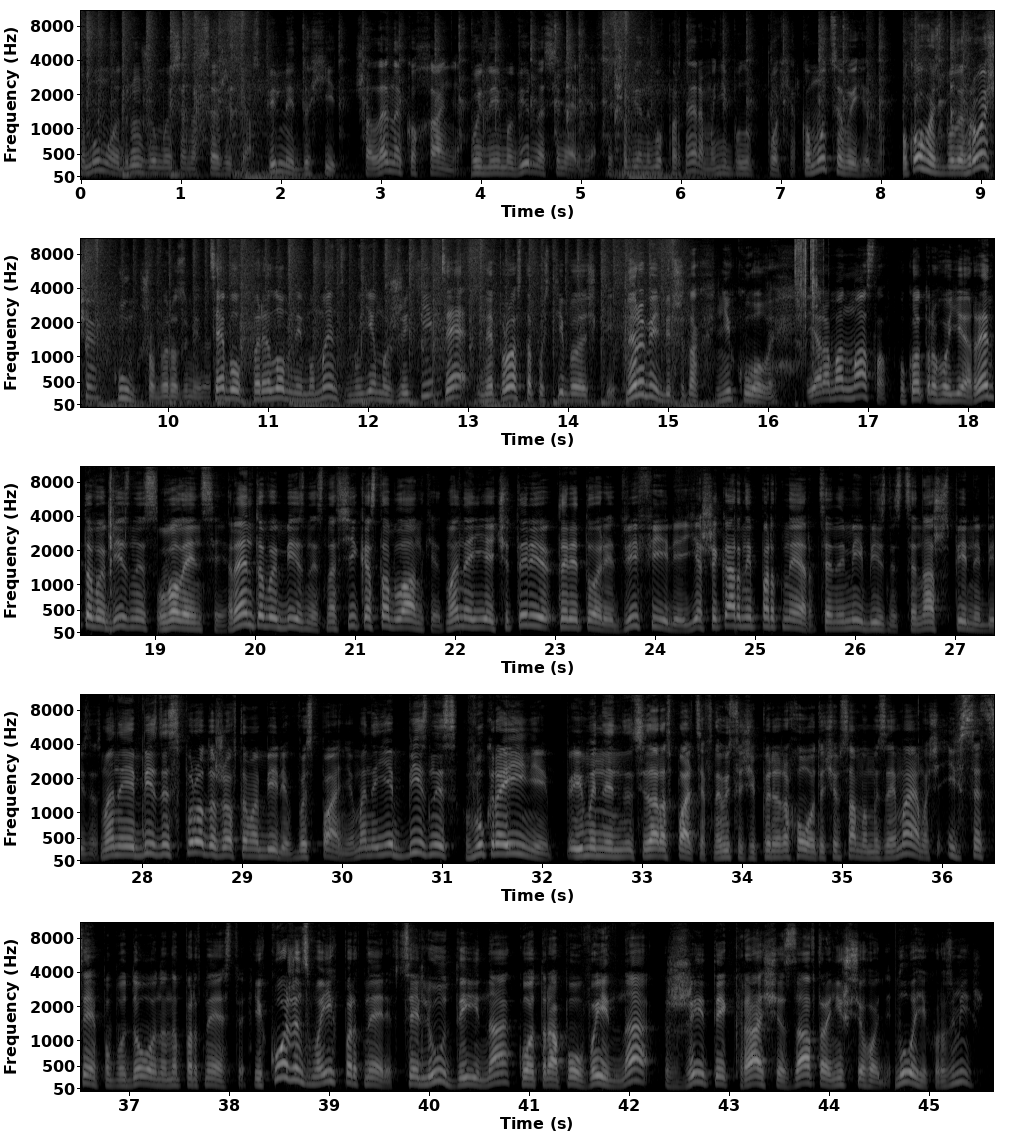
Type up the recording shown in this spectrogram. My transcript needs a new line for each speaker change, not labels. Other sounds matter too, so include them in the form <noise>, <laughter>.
чому ми одружуємося на все життя. Спільний дохід, шалене кохання, бо неймовірна синергія. Якщо б я не був партнером, мені було б похер. Кому це вигідно? У когось були гроші, кум, щоб ви розуміли. Це був переломний момент в моєму житті. Це не просто пусті балачки. Не робіть більше так ніколи. Я Роман Маслов, у котрого є рентовий бізнес у Валенції, рентовий бізнес на всій Кастабланки. У мене є чотири території, дві філії, є шикарний партнер. Це не мій бізнес, це наш спільний бізнес. У мене є бізнес з продажу автомобілів в Іспанії. У мене є бізнес в Україні. І мені зараз пальців не вистачить перераховувати, чим саме ми займаємося. І все це побудовано на партнерстві. І кожен з моїх партнерів це людина, котра повинна жити краще завтра, ніж сьогодні. Логіку, розумієш?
